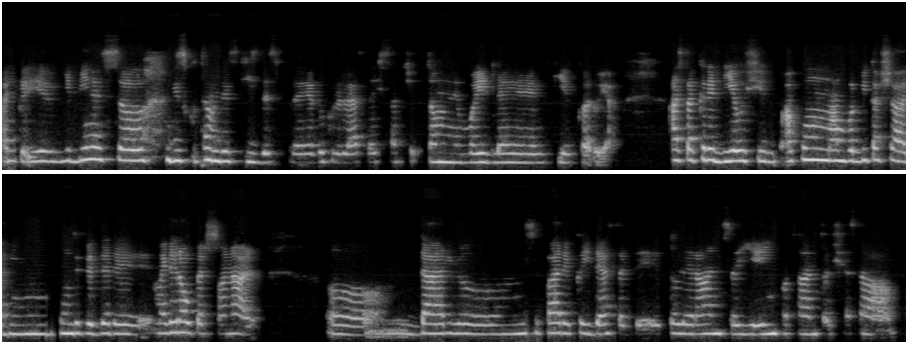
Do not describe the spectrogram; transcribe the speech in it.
adică e, e bine să discutăm deschis despre lucrurile astea și să acceptăm nevoile fiecăruia. Asta cred eu și acum am vorbit așa din punct de vedere mai degrabă personal, uh, dar uh, mi se pare că ideea asta de toleranță e importantă și asta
